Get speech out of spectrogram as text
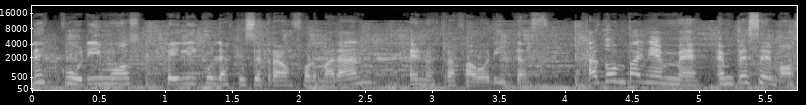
descubrimos películas que se transformarán en nuestras favoritas. Acompáñenme, empecemos.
